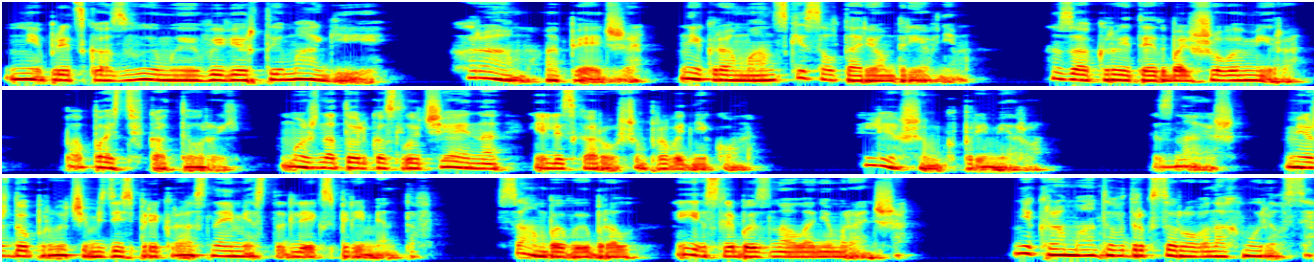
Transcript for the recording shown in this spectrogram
непредсказуемые выверты магии. Храм, опять же, некроманский с алтарем древним. Закрытый от большого мира, попасть в который можно только случайно или с хорошим проводником. Лешим, к примеру. Знаешь, между прочим, здесь прекрасное место для экспериментов. Сам бы выбрал, если бы знал о нем раньше. Некромант вдруг сурово нахмурился.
